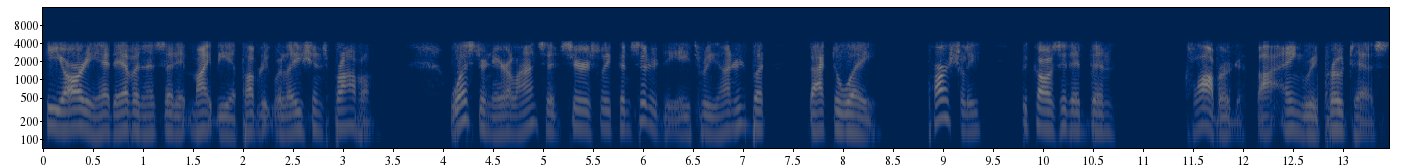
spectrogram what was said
He already had evidence that it might be a public relations problem. Western Airlines had seriously considered the A300 but backed away, partially because it had been clobbered by angry protests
